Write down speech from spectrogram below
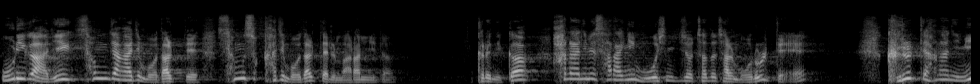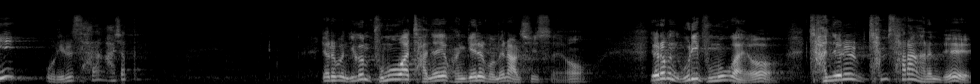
우리가 아직 성장하지 못할 때, 성숙하지 못할 때를 말합니다. 그러니까 하나님의 사랑이 무엇인지조차도 잘 모를 때, 그럴 때 하나님이 우리를 사랑하셨다. 여러분, 이건 부모와 자녀의 관계를 보면 알 수 있어요. 여러분, 우리 부모가요, 자녀를 참 사랑하는데,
